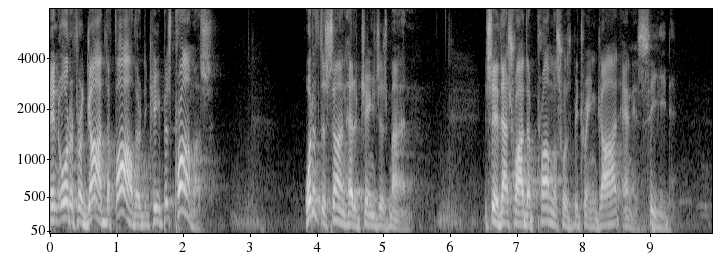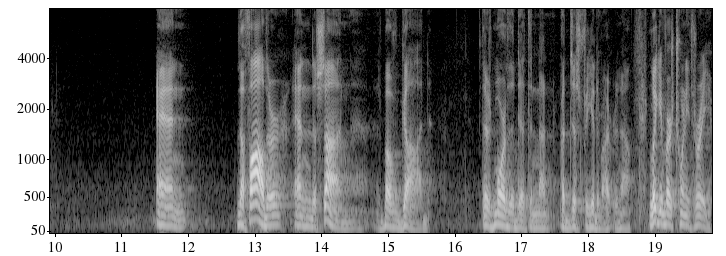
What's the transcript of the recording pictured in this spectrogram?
in order for God the Father to keep His promise. What if the son had changed his mind? You see, that's why the promise was between God and his seed. And the Father and the Son is both God. There's more to that than that, but just forget about it right now. Look at verse 23.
